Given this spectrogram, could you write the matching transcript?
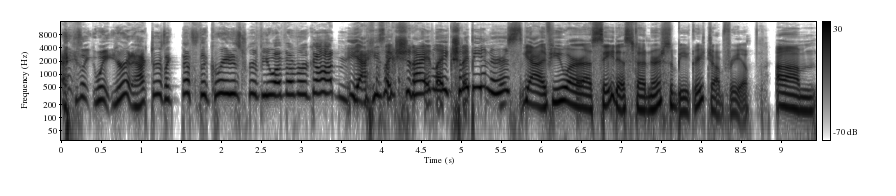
And he's like, "Wait, you're an actor?" It's like that's the greatest review I've ever gotten. Yeah, he's like, "Should I like should I be a nurse?" Yeah, if you are a sadist, a nurse would be a great job for you. Um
